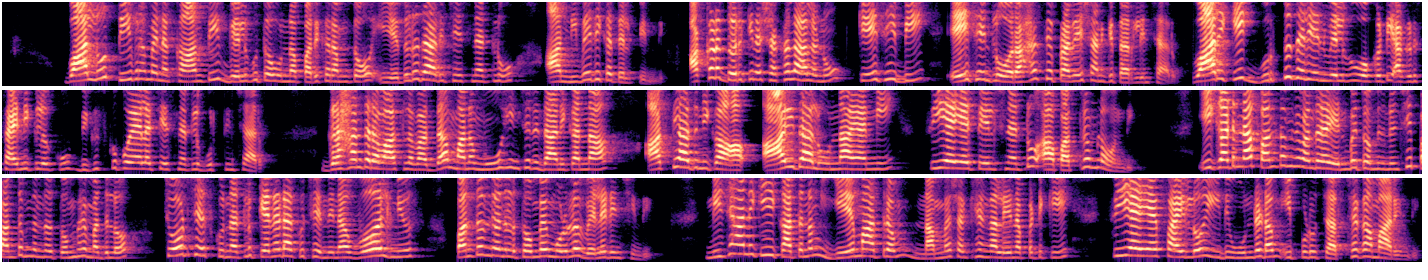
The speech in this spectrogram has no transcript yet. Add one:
వాళ్ళు తీవ్రమైన కాంతి వెలుగుతో ఉన్న పరికరంతో ఎదురు దాడి చేసినట్లు ఆ నివేదిక తెలిపింది. అక్కడ దొరికిన శకలాలను కేజీబీ ఏజెంట్లు ఓ రహస్య ప్రదేశానికి తరలించారు. వారికి గుర్తు తెలియని వెలుగు ఒకటి అక్కడి సైనికులకు బిగుసుకుపోయేలా చేసినట్లు గుర్తించారు. గ్రహాంతర వాసుల వద్ద మనం ఊహించని దానికన్నా అత్యాధునిక ఆయుధాలు ఉన్నాయని సిఐఏ తేల్చినట్టు ఆ పత్రంలో ఉంది. ఈ ఘటన పంతొమ్మిది వందల ఎనభై తొమ్మిది నుంచి పంతొమ్మిది వందల తొంభై మధ్యలో చోటు చేసుకున్నట్లు కెనడాకు చెందిన వరల్డ్ న్యూస్ పంతొమ్మిది వందల తొంభై మూడులో వెల్లడించింది. నిజానికి ఈ కథనం ఏమాత్రం నమ్మశక్యంగా లేనప్పటికీ సిఐఏ ఫైల్లో ఇది ఉండడం ఇప్పుడు చర్చగా మారింది.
